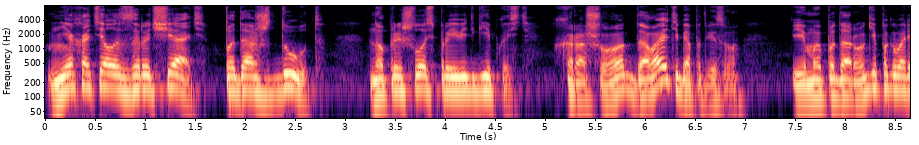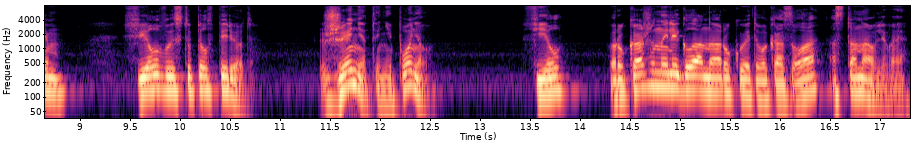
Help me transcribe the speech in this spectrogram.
Мне хотелось зарычать, подождут, но пришлось проявить гибкость. «Хорошо, давай я тебя подвезу, и мы по дороге поговорим». Фил выступил вперед. «Женя, ты не понял?» «Фил». Рука жены легла на руку этого козла, останавливая.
